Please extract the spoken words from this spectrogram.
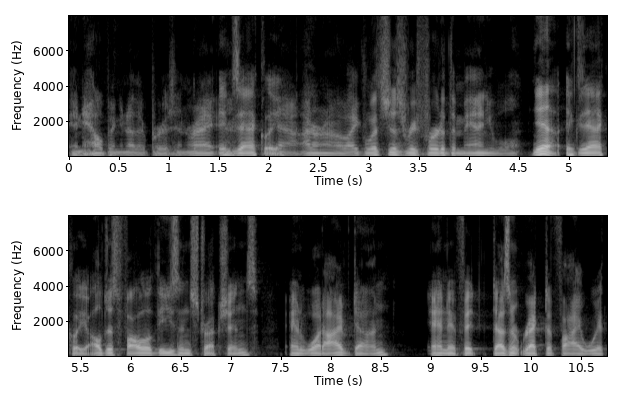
and helping another person right Exactly. yeah I don't know like let's just refer to the manual Yeah, exactly. I'll just follow these instructions and what I've done. And if it doesn't rectify with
